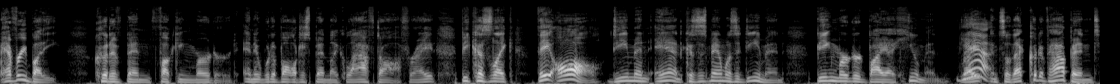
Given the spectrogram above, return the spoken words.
Everybody could have been fucking murdered and it would have all just been like laughed off, right? Because like they all, demon and because this man was a demon, being murdered by a human, right? Yeah. And so that could have happened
